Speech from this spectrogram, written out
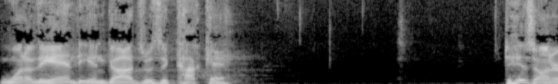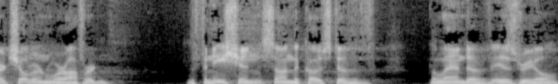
One of the Andean gods was Icaque. To his honor, children were offered. The Phoenicians on the coast of the land of Israel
